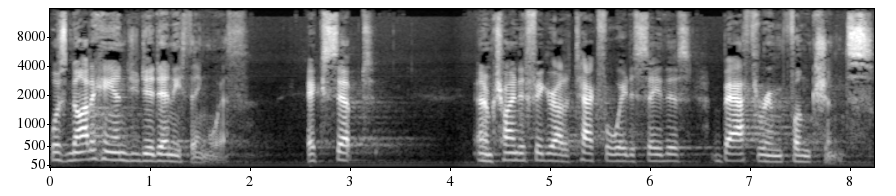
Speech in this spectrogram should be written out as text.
was not a hand you did anything with, except and I'm trying to figure out a tactful way to say this bathroom functions.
